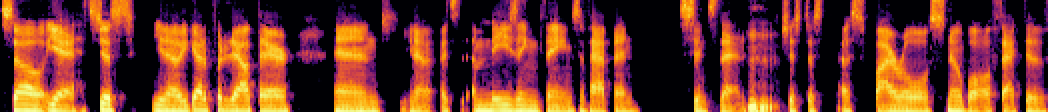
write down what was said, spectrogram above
So yeah, it's just, you know, you got to put it out there. And, you know, it's amazing things have happened since then. Mm-hmm. Just a, a spiral snowball effect of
